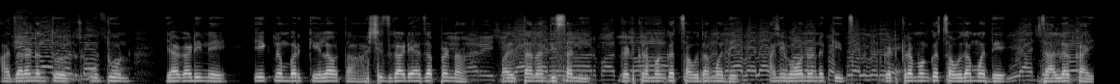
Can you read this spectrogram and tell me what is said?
आजारानंतर उठून या गाडीने एक नंबर केला होता. अशीच गाडी आज आपल्याला पळताना दिसाली. गट क्रमांक चौदामध्ये आणि भावानं नक्कीच गट क्रमांक चौदामध्ये झालं काय?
